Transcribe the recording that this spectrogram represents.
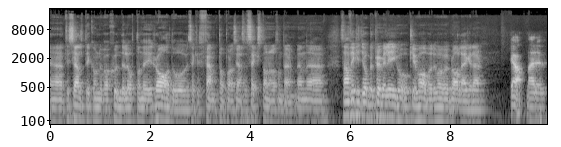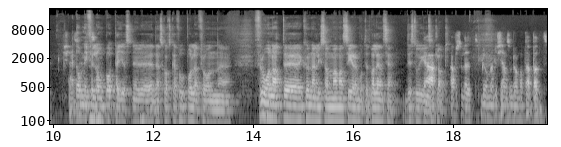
eh, till Celtic om det var sjunde eller åttonde i rad och säkert 15 på de senaste 16 eller något sånt där. Men, eh, så han fick ett jobb i Premier League och, och klev av och det var väl bra läge där. Ja, nej det, De är för långt borta just nu, den skotska fotbollen från från att eh, kunna liksom avancera mot ett Valencia. Det står ju ganska ja, klart. Absolut. De, det känns som de har tappat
